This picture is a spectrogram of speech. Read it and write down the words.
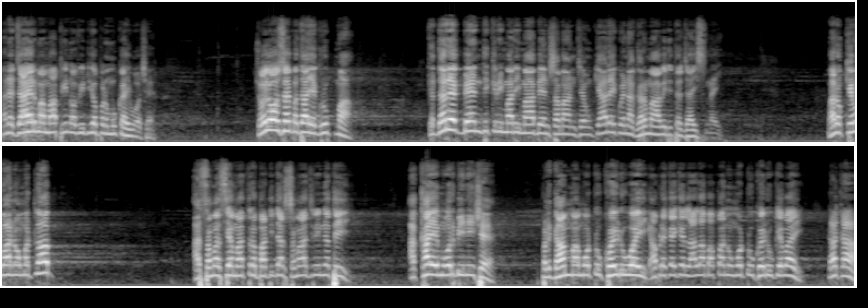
અને જાહેરમાં માફીનો વીડિયો પણ મુકાયો છે. જોયો છે બધા એ ગ્રુપમાં કે દરેક બેન દીકરી મારી મા બેન સમાન છે. હું ક્યારેય કોઈના ઘરમાં આવી રીતે જઈશ નહીં. મારો કહેવાનો મતલબ, આ સમસ્યા માત્ર પાટીદાર સમાજની નથી આખા એ મોરબીની છે. પણ ગામમાં મોટું ખોયડું હોય, આપણે કહીએ કે લાલા બાપાનું મોટું ખોયડું કહેવાય. કાકા,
